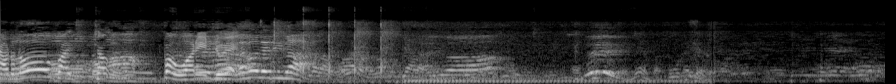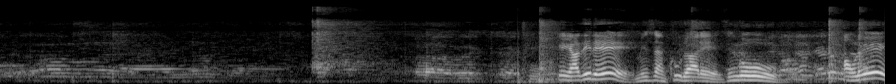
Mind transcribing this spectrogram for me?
နောက်တစ်လုံးပိုက်ချောက်ပေါက်သွားတဲ့အတွက် က်ဟုတ်လေးဒီကကဲရသေးတယ်မင်းဆန်ခုထားတယ်စင်ကိုအောင်လေး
